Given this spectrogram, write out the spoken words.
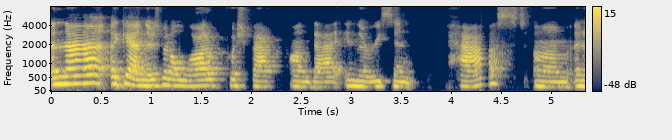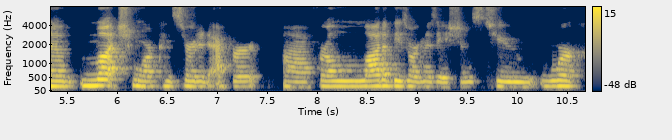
And that, again, there's been a lot of pushback on that in the recent past um, and a much more concerted effort uh, for a lot of these organizations to work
